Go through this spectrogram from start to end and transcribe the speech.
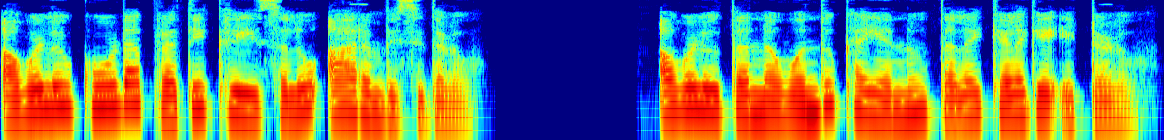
ಅವಳು ಕೂಡ ಪ್ರತಿಕ್ರಿಯಿಸಲು ಆರಂಭಿಸಿದಳು. ಅವಳು ತನ್ನ ಒಂದು ಕೈಯನ್ನು ತಲೆ ಕೆಳಗೆ ಇಟ್ಟಳು.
